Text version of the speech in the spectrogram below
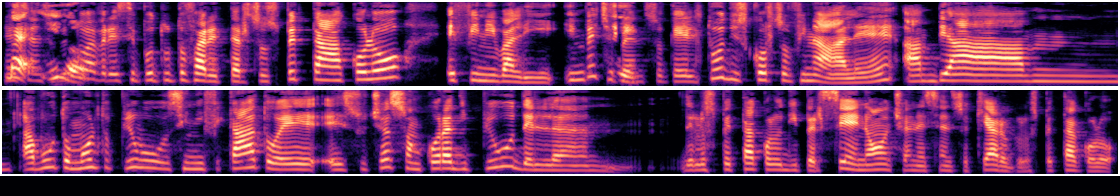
nel beh, senso che tu io avresti potuto fare il terzo spettacolo e finiva lì. Invece sì. penso che il tuo discorso finale abbia, mhmm, avuto molto più significato e e successo ancora di più del mhmm, dello spettacolo di per sé, no, cioè nel senso è chiaro che lo spettacolo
